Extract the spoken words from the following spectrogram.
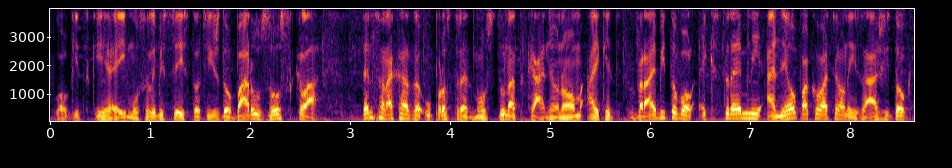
Logicky, hej, museli by ste ísť totiž do baru zo skla. Ten sa nachádza uprostred mostu nad kanionom, aj keď vraj by to bol extrémny a neopakovateľný zážitok,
